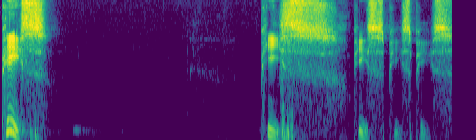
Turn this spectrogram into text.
Peace. Peace. Peace, peace, peace.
